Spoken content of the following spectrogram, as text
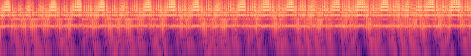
すごい!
